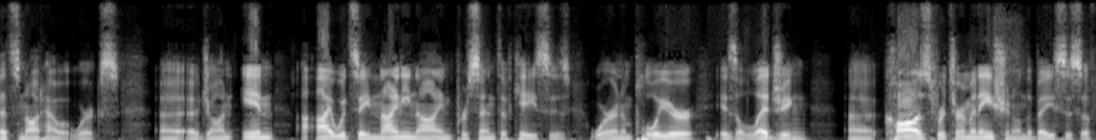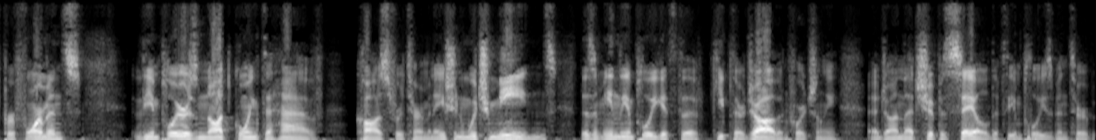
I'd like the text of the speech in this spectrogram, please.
That's not how it works, uh, uh, John. In I would say 99% of cases where an employer is alleging uh, cause for termination on the basis of performance, the employer is not going to have cause for termination, which means doesn't mean the employee gets to keep their job. Unfortunately, uh, John, that ship has sailed if the employee's been, ter-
